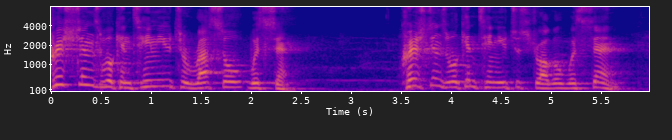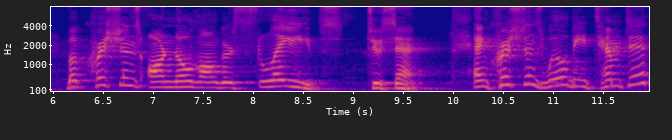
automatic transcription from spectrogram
Christians will continue to wrestle with sin. Christians will continue to struggle with sin. But Christians are no longer slaves to sin. And Christians will be tempted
